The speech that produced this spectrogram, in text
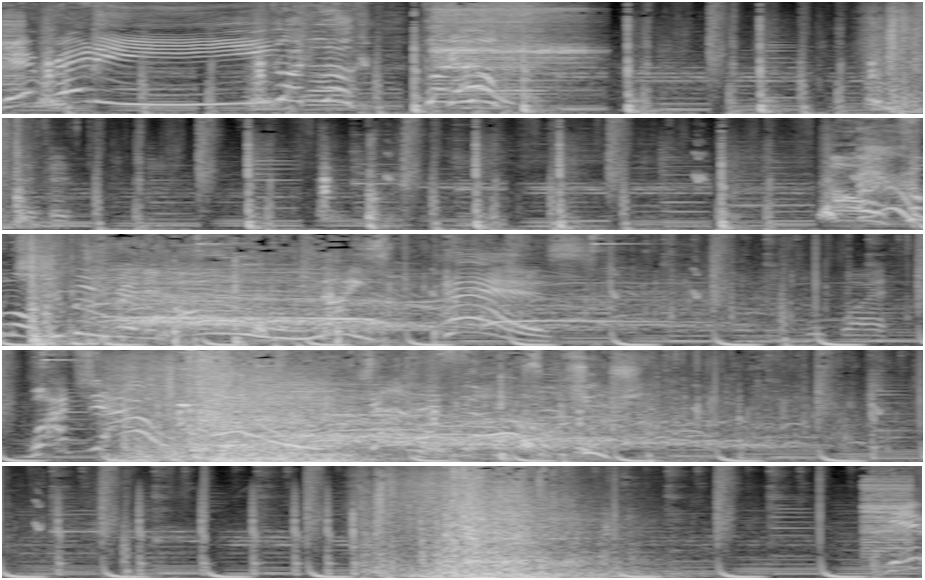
Get ready. Good look. Good Go. look. Oh, come on. You move ready. Oh, nice pass. Watch out. Oh, Jonathan. Execution. Get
